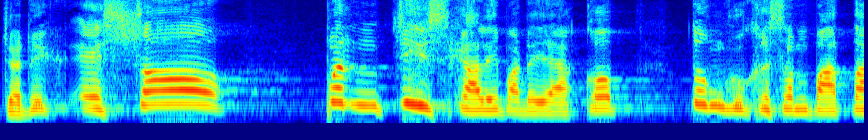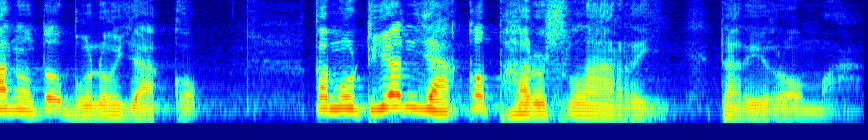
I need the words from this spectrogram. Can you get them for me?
Jadi Esau benci sekali pada Yakob, tunggu kesempatan untuk bunuh Yakob. Kemudian Yakob harus lari dari Roma.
